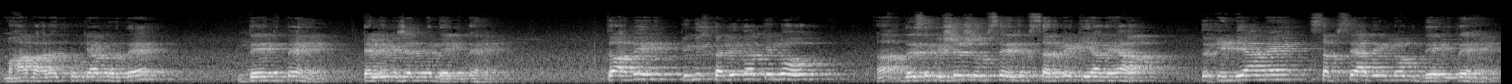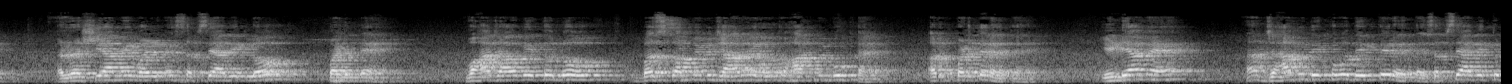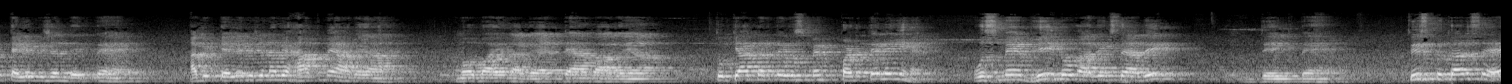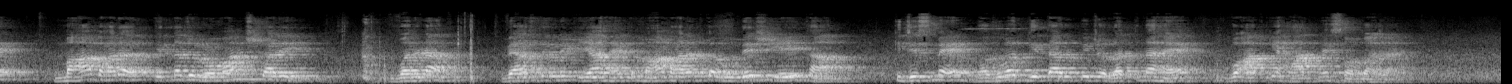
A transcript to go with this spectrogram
महाभारत को क्या करते हैं? देखते हैं, टेलीविज़न में देखते हैं। तो अभी क्योंकि कलिका के लोग हाँ जैसे विशेष रूप से जब सर्वे किया गया तो इंडिया में सबसे अधिक लोग देखते हैं। रशिया में वर्ल्ड में सबसे अधिक लोग पढ़ते हैं। वहाँ जाओगे तो लोग बस स्टॉप में भी जा रहे हो तो हाथ में बुक है और पढ़ते रहते हैं। इंडिया में हाँ जहाँ भी देखो वो देखते रहते हैं। सबसे अधिक तो टेलीविज़न देखते हैं। अभी टेलीविज़न अभी हाथ में आ गया है। मोबाइल आ गया टैब आ गया। तो क्या करते उसमें पढ़ते नहीं हैं। उसमें भी लोग अधिक से अधिक देखते हैं। तो इस प्रकार से महाभारत इतना जो रोमांचकारी वर्णन व्यासदेव ने किया है तो महाभारत का उद्देश्य यही था कि जिसमें भगवत गीता रूपी जो रत्न है, वो आपके हाथ में सौंपा जाए।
